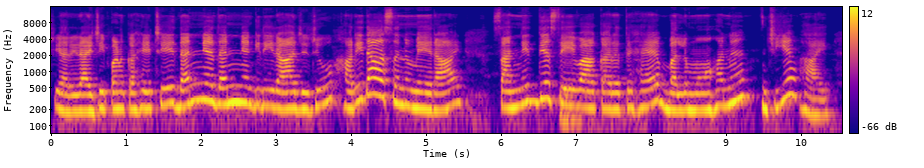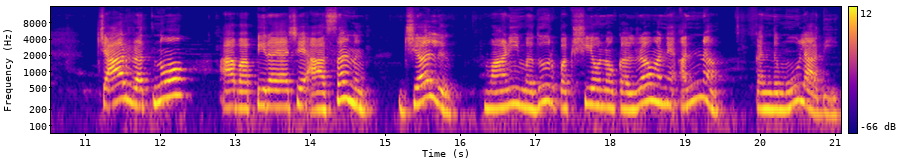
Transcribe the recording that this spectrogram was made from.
શ્રી હરિરાયજી પણ કહે છે, ધન્ય ધન્ય ગિરિરાજજુ, હરિદાસન મેરાય, સાનિધ્ય સેવા કરત હૈ બલમોહન જીએ ભાઈ ચાર રત્નો આપ આપી રહ્યા છે, આસન, જલ, વાણી, મધુર, પક્ષીઓનો કલરવ અને અન્ન, કંદમૂલ આદિ.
